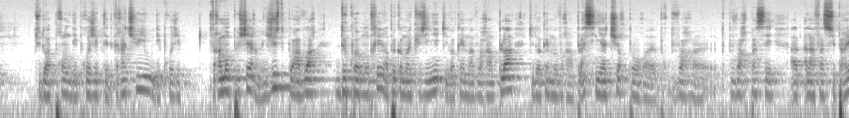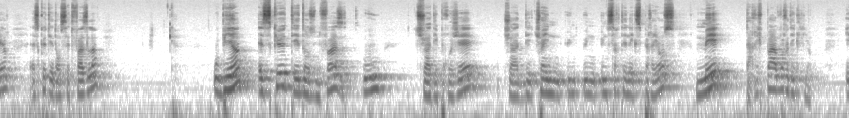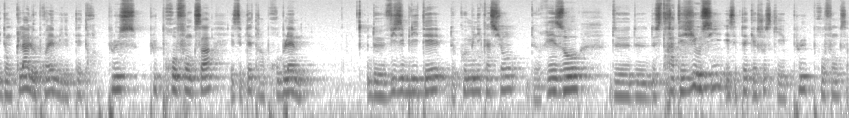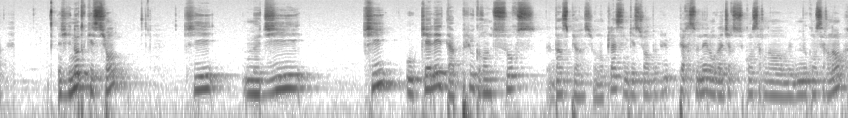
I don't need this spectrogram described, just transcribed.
tu dois prendre des projets peut-être gratuits ou des projets vraiment peu cher, mais juste pour avoir de quoi montrer, un peu comme un cuisinier qui doit quand même avoir un plat, qui doit quand même avoir un plat signature pour, euh, euh, pouvoir passer à, la phase supérieure. Est-ce que tu es dans cette phase-là? Ou bien est-ce que tu es dans une phase où tu as des projets, tu as, tu as une, une, certaine expérience, mais tu n'arrives pas à avoir des clients? Et donc là, le problème, il est peut-être plus, plus profond que ça, et c'est peut-être un problème de visibilité, de communication, de réseau, de, de, stratégie aussi, et c'est peut-être quelque chose qui est plus profond que ça. J'ai une autre question qui me dit qui ou quelle est ta plus grande source d'inspiration? Donc là, c'est une question un peu plus personnelle, on va dire, me concernant.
